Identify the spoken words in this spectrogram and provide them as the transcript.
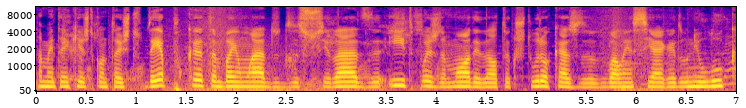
também tem aqui este contexto de época, também um lado de sociedade e depois da moda e da alta costura, o caso do Balenciaga e do New Look,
